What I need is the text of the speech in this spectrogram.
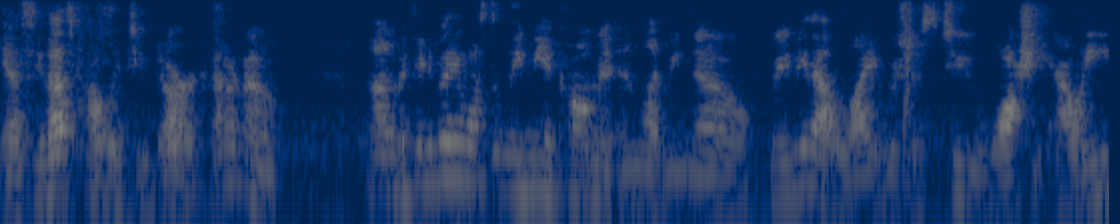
Yeah, see that's probably too dark. I don't know. Um, if anybody wants to leave me a comment and let me know, maybe that light was just too washy outy.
